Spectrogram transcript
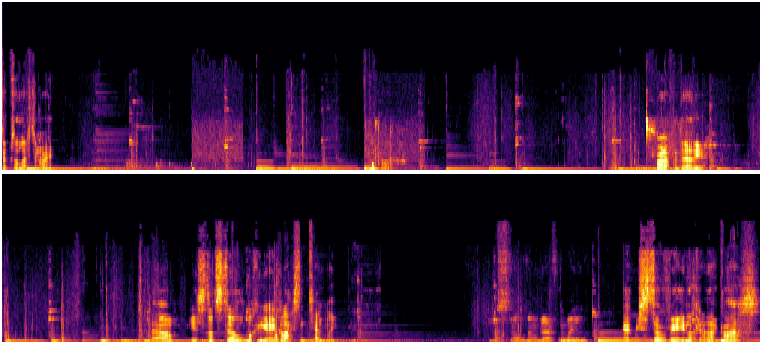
Step to the left and right. Oh. What happened earlier? No, you stood still looking at a glass intently. You still doing that for me? Yeah, you're still really looking at that glass.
